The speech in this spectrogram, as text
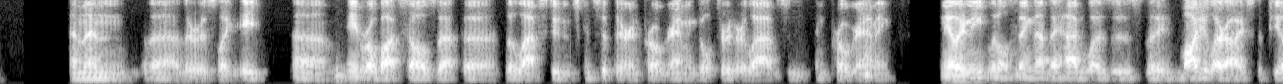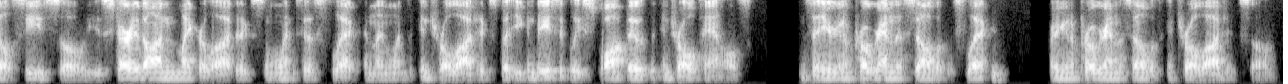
and then uh, there was like eight, um, eight robot cells that the, the lab students can sit there and program and go through their labs and, and programming. The other neat little thing that they had was is they modularized the PLCs. So you started on MicroLogix and went to Slick and then went to ControlLogix, but you can basically swap out the control panels and say you're going to program this cell with a SLC are you're going to program the cell with Control ControlLogix? So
